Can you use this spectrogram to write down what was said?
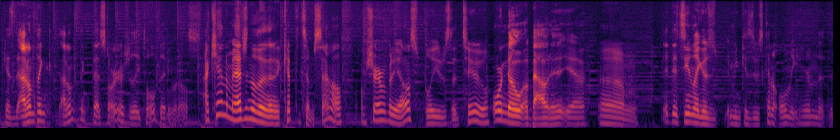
Because I don't think I don't think that story was really told to anyone else, I can't imagine, though, that he kept it to himself. I'm sure everybody else believes it too. or know about it. Yeah, Um, it did seem like it was. I mean, because it was kind of only him that the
